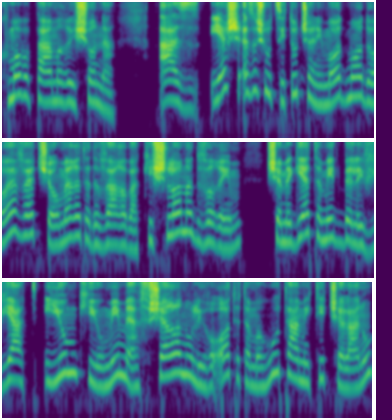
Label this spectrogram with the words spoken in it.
כמו בפעם הראשונה. אז יש איזשהו ציטוט שאני מאוד מאוד אוהבת, שאומר את הדבר הבא: כישלון הדברים, שמגיע תמיד בלוויית איום קיומי, מאפשר לנו לראות את המהות האמיתית שלנו,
